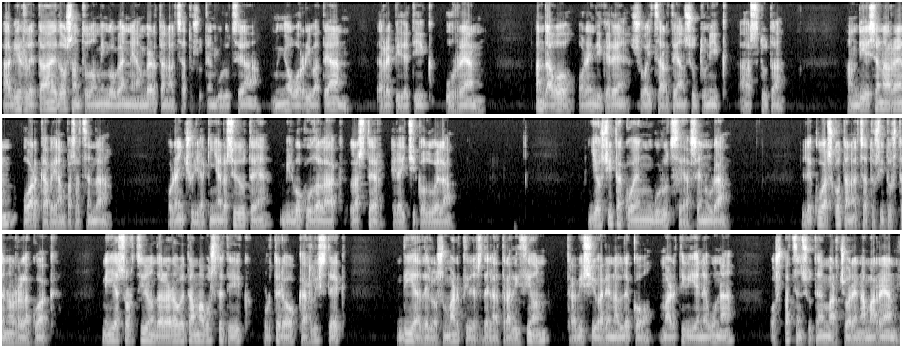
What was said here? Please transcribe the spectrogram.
Agirleta edo Santo Domingo ganean bertan altzatu zuten gurutzea, muño gorri batean, errepidetik urrean. Handago, oraindik ere, zuaitza artean zutunik, ahaztuta. Handia izan arren, oarkabean pasatzen da. Orain jakin arazi dute, bilboko udalak laster eraitsiko duela. Jausitakoen gurutzea zenura. Leku askotan altzatu zituzten horrelakoak, Mila sortziron da urtero, karlistek, Dia de los Mártires de la Tradición, tradizioaren aldeko martirien eguna, ospatzen zuten martxoaren amarrean.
